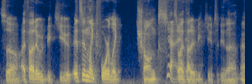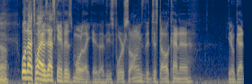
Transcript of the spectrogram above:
So I thought it would be cute. It's in like four like chunks. Yeah, So I thought it'd be cute to do that. Yeah. Well, that's why I was asking if it was more like are these four songs that just all kind of, you know, got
